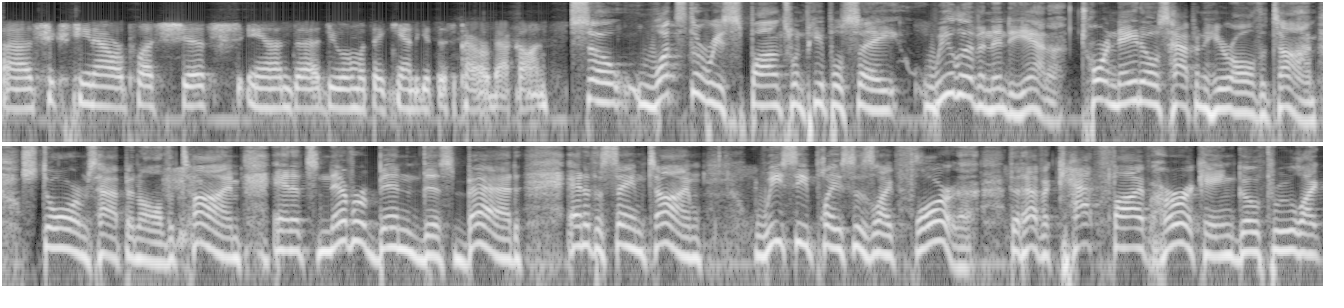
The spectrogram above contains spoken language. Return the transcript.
16 hour plus shifts and uh, doing what they can to get this power back on. So, what's the response when people say, We live in Indiana? Tornadoes happen here all the time, storms happen all the time, and it's never been this bad. And at the same time, we see places like Florida that have a Cat 5 hurricane go through like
